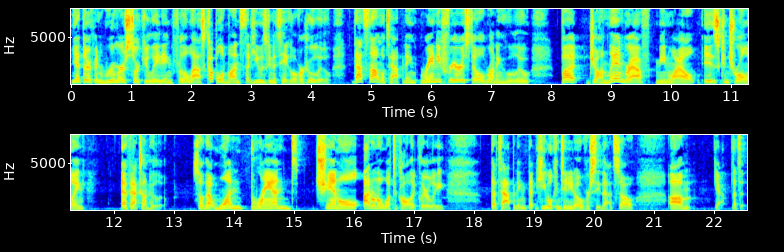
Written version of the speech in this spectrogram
Yet there have been rumors circulating for the last couple of months that he was going to take over Hulu. That's not what's happening. Randy Freer is still running Hulu, but John Landgraf, meanwhile, is controlling FX on Hulu. So that one brand channel, I don't know what to call it clearly, that's happening, that he will continue to oversee that. So, um, yeah, that's it.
